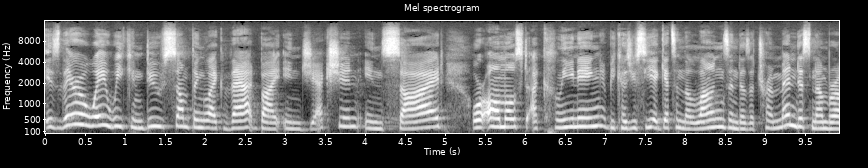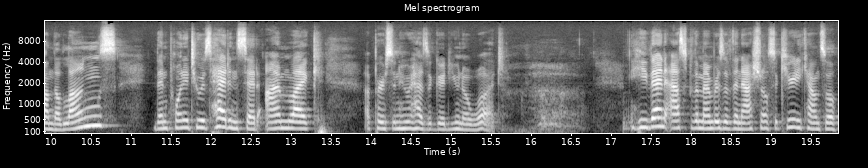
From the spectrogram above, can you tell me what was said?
Is there a way we can do something like that by injection inside or almost a cleaning because you see it gets in the lungs and does a tremendous number on the lungs? Then pointed to his head and said, I'm like a person who has a good you know what. He then asked the members of the National Security Council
